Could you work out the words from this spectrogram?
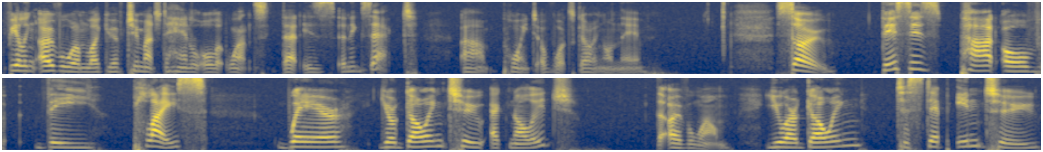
Feeling overwhelmed like you have too much to handle all at once. That is an exact um, point of what's going on there. So, this is part of the place where you're going to acknowledge the overwhelm. You are going to step into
